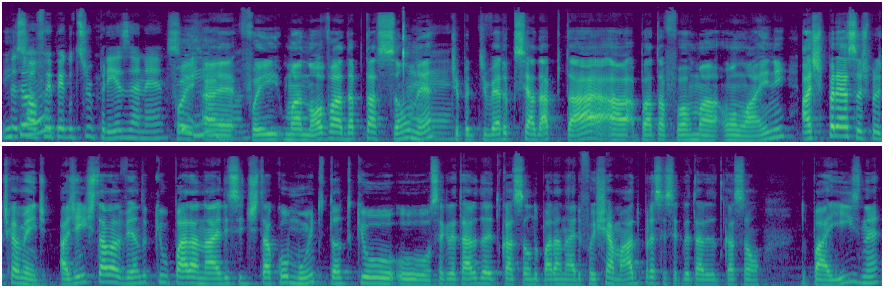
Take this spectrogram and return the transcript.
O pessoal foi pego de surpresa, né? Foi, Sim. é, foi uma nova adaptação, né? É. Tipo, tiveram que se adaptar à plataforma online às pressas, praticamente. A gente estava vendo que o Paraná ele se destacou muito, tanto que o, o secretário da Educação do Paraná ele foi chamado para ser secretário da Educação do país, né?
